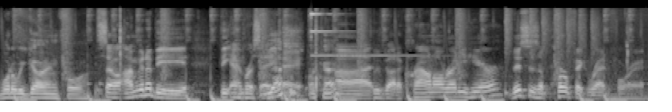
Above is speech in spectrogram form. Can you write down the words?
What are we going for? So I'm gonna be the Empress AK. Yes, okay. Uh, we've got a crown already here. This is a perfect red for it.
